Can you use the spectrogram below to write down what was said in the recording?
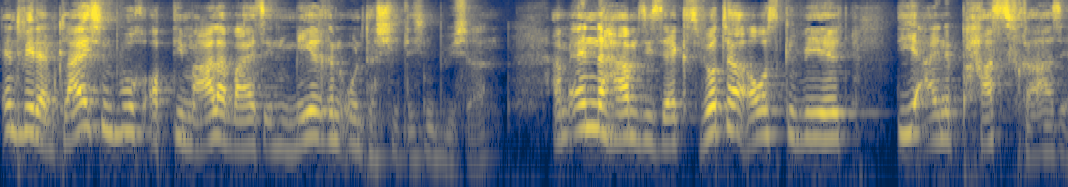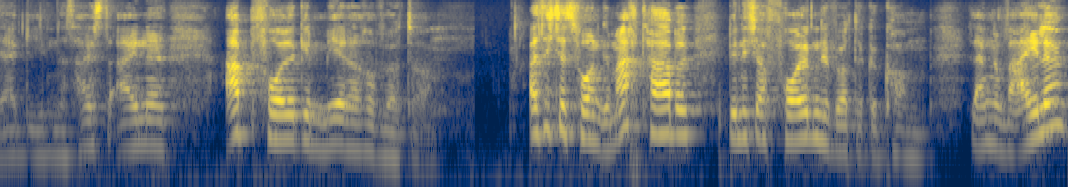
Entweder im gleichen Buch, optimalerweise in mehreren unterschiedlichen Büchern. Am Ende haben Sie sechs Wörter ausgewählt, die eine Passphrase ergeben. Das heißt eine Abfolge mehrerer Wörter. Als ich das vorhin gemacht habe, bin ich auf folgende Wörter gekommen. Langeweile,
